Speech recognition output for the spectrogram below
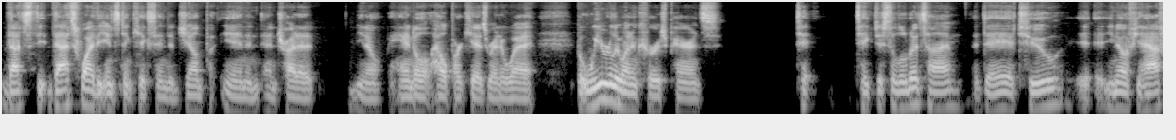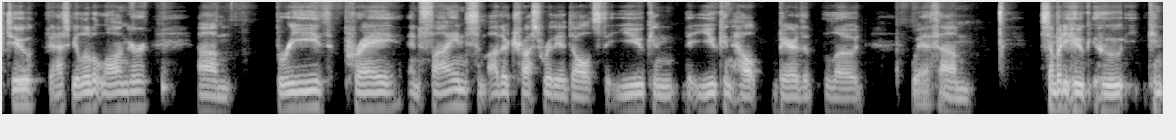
that's the that's why the instinct kicks in to jump in and, and try to you know handle help our kids right away but we really want to encourage parents to take just a little bit of time a day a two you know if you have to if it has to be a little bit longer um, breathe pray and find some other trustworthy adults that you can that you can help bear the load with um, somebody who who can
